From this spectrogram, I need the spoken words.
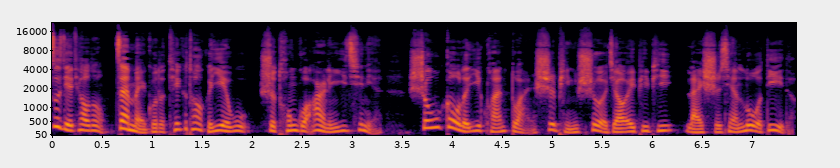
字节跳动在美国的 TikTok 业务是通过2017年收购了一款短视频社交 APP 来实现落地的，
